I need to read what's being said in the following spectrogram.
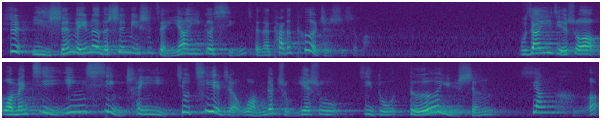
是以神为乐的生命是怎样一个形成的，它的特质是什么？五章一节说，我们既因信称义，就借着我们的主耶稣基督得与神相合，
